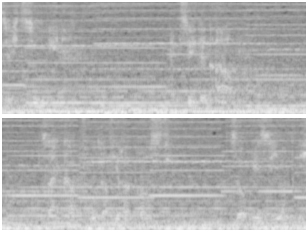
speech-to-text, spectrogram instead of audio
sich zu ihnen, hält sie den Arm. Sein Kopf ruht auf ihrer Brust, so wie sie und ich.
